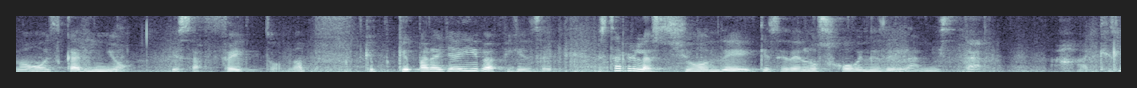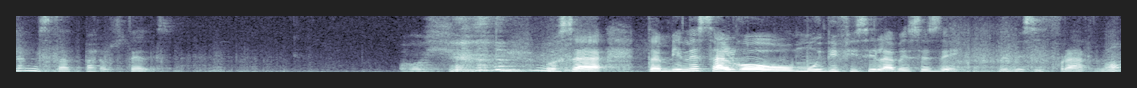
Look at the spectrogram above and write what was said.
¿no? Es cariño, es afecto, ¿no? Que, que para allá iba, fíjense, esta relación de, que se da en los jóvenes de la amistad. Ajá, ¿Qué es la amistad para ustedes? O sea, también es algo muy difícil a veces de, de descifrar, ¿no?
